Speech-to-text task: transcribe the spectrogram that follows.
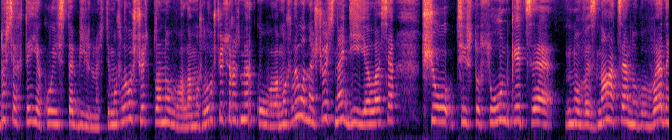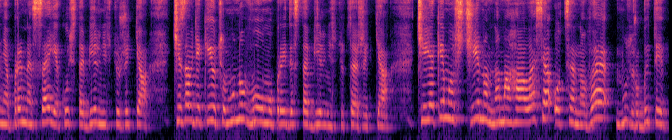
досягти якоїсь стабільності, можливо, щось планувала, можливо, щось розмірковувала, можливо, на щось надіялася, що ці стосунки, це новизна, це нововведення принесе якусь стабільність у життя. Чи завдяки цьому новому прийде стабільність у це життя, чи якимось чином намагалася оце нове ну, зробити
